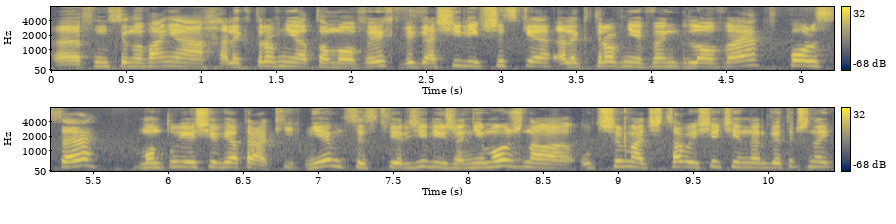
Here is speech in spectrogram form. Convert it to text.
e, funkcjonowania elektrowni atomowych, wygasili wszystkie elektrownie węglowe, w Polsce montuje się wiatraki. Niemcy stwierdzili, że nie można utrzymać całej sieci energetycznej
